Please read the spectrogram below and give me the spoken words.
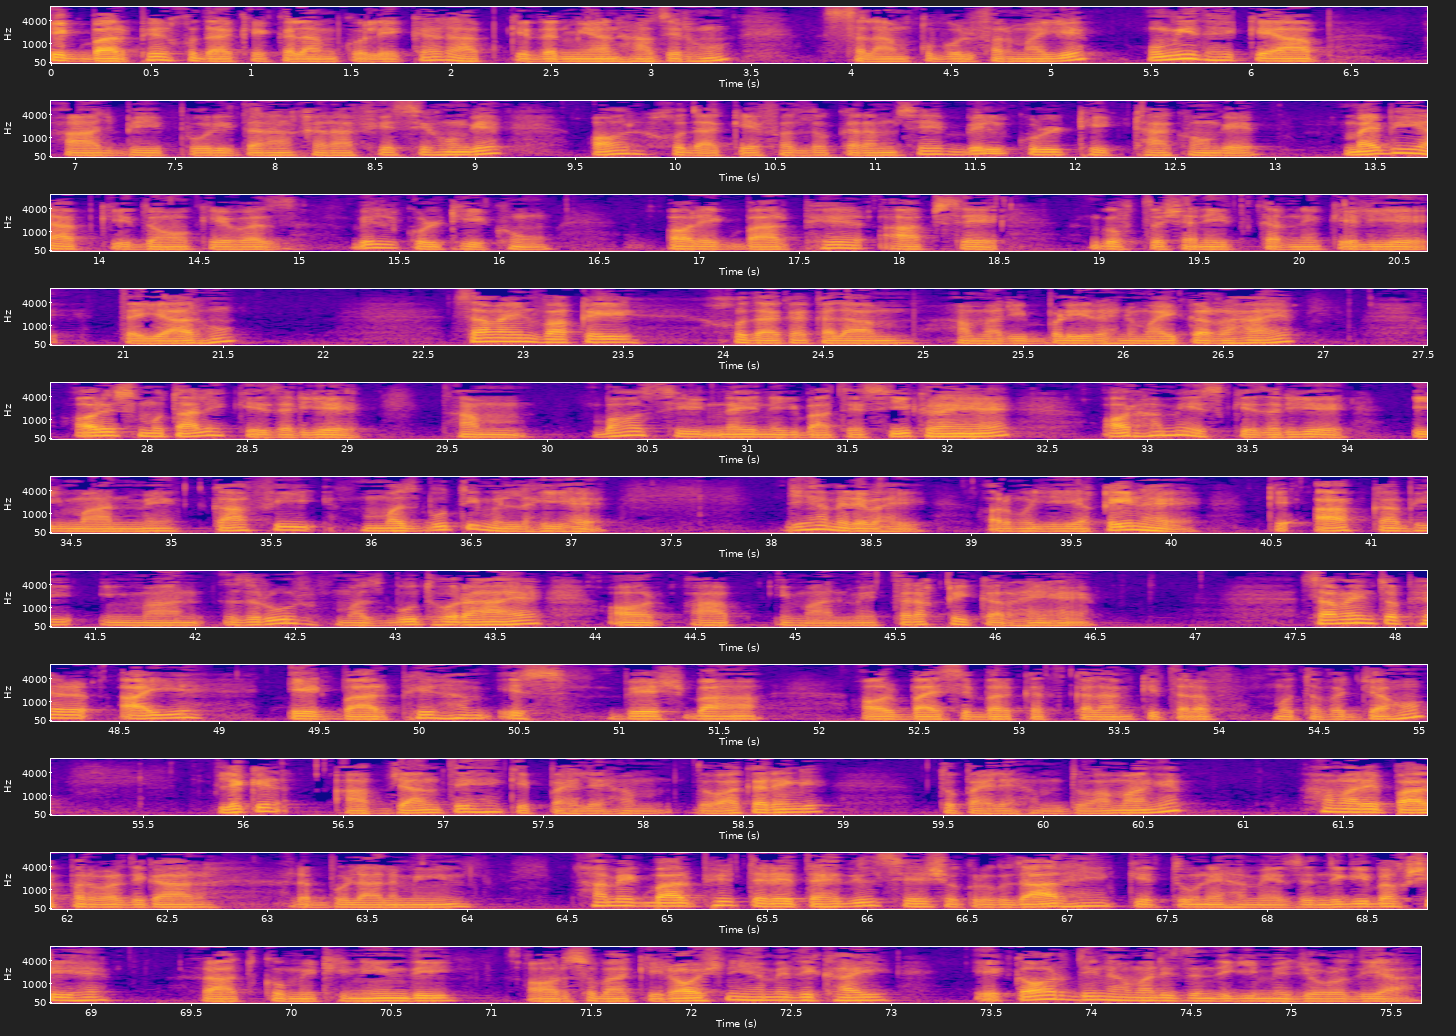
ایک بار پھر خدا کے کلام کو لے کر آپ کے درمیان حاضر ہوں۔ سلام قبول فرمائیے۔ امید ہے کہ آپ آج بھی پوری طرح خرافیت سے ہوں گے اور خدا کے فضل و کرم سے بالکل ٹھیک ٹھاک ہوں گے۔ میں بھی آپ کی دعاؤں کے وز بالکل ٹھیک ہوں۔ اور ایک بار پھر آپ سے گفت و شنید کرنے کے لیے تیار ہوں۔ سامعین، واقعی خدا کا کلام ہماری بڑی رہنمائی کر رہا ہے اور اس مطالعے کے ذریعے ہم بہت سی نئی نئی باتیں سیکھ رہے ہیں اور ہمیں اس کے ذریعے ایمان میں کافی مضبوطی مل رہی ہے۔ جی ہاں میرے بھائی، اور مجھے یقین ہے کہ آپ کا بھی ایمان ضرور مضبوط ہو رہا ہے اور آپ ایمان میں ترقی کر رہے ہیں۔ سمعین تو پھر آئیے ایک بار پھر ہم اس بیش بہا اور باعث برکت کلام کی طرف متوجہ ہوں۔ لیکن آپ جانتے ہیں کہ پہلے ہم دعا کریں گے۔ تو پہلے ہم دعا مانگیں۔ ہمارے پاک پروردگار رب العالمین، ہم ایک بار پھر تیرے تہ دل سے شکر گزار ہیں کہ تو نے ہمیں زندگی بخشی ہے، رات کو میٹھی نیند دی اور صبح کی روشنی ہمیں دکھائی، ایک اور دن ہماری زندگی میں جوڑ دیا،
